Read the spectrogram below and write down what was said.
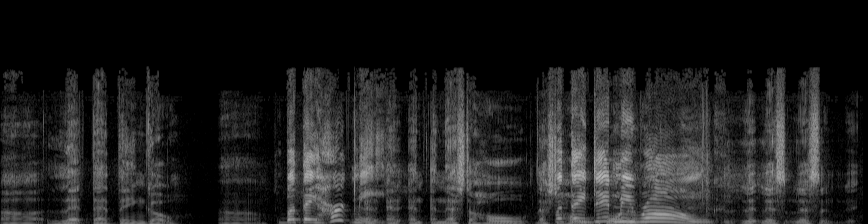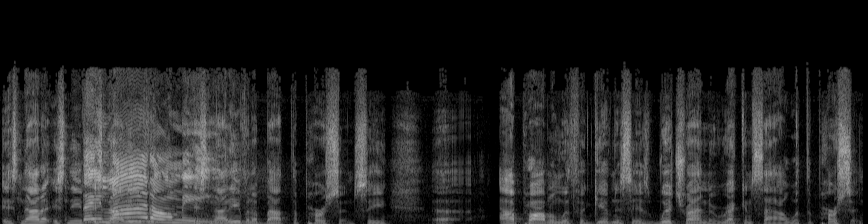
uh, let that thing go. Uh, But they hurt me. and, and, and that's the whole. That's the But whole. they did me wrong. Li- listen, listen. It's not. A, it's neither. They it's not lied even, on me. It's not even about the person. See, uh, our problem with forgiveness is we're trying to reconcile with the person.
